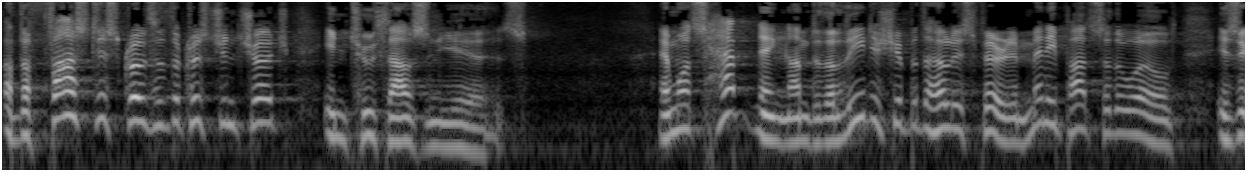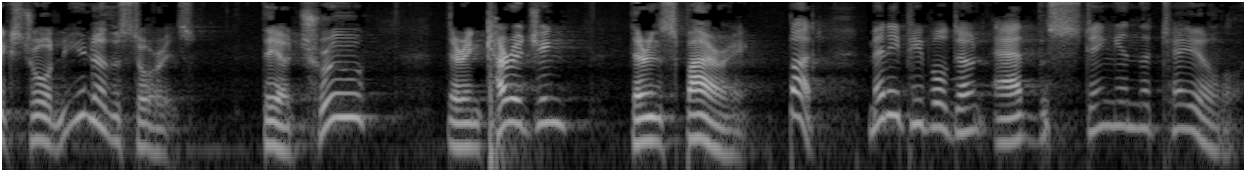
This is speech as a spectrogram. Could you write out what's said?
of the fastest growth of the Christian church in 2,000 years. And what's happening under the leadership of the Holy Spirit in many parts of the world is extraordinary. You know the stories. They are true, they're encouraging, they're inspiring. But many people don't add the sting in the tail.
